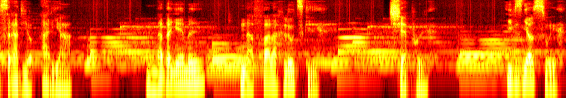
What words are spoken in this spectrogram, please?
Was Radio Aria. Nadajemy na falach ludzkich, ciepłych i wzniosłych.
